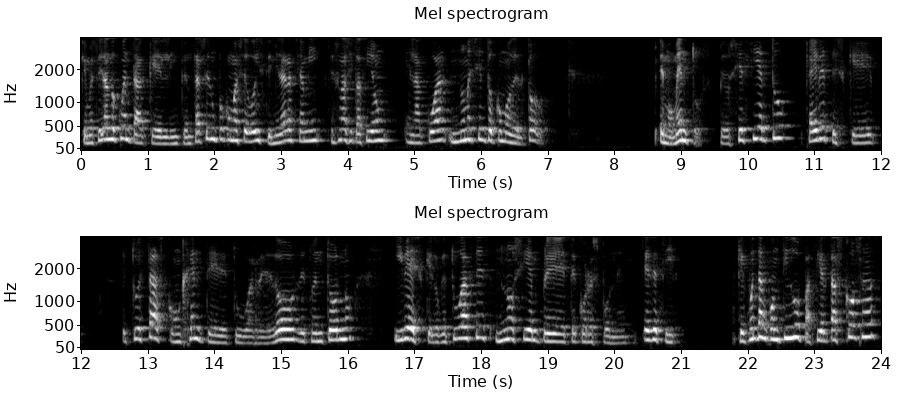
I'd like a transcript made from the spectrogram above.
que me estoy dando cuenta que el intentar ser un poco más egoísta y mirar hacia mí, es una situación en la cual no me siento cómodo del todo. En momentos, pero sí es cierto que hay veces que tú estás con gente de tu alrededor, de tu entorno, y ves que lo que tú haces no siempre te corresponde. Es decir, que cuentan contigo para ciertas cosas,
